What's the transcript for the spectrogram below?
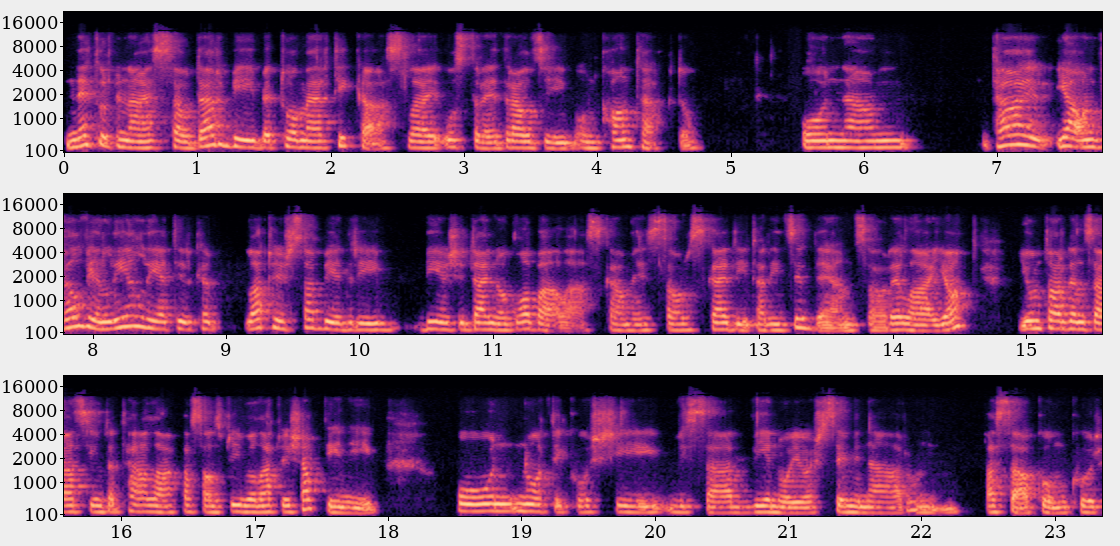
neturpināja savu darbību, bet tomēr tikās, lai uzturētu draudzību un kontaktu. Un, um, tā ir, jā, un vēl viena liela lieta ir, ka latviešu sabiedrība bieži ir daļa no globālās, kā mēs caur skaidīt arī dzirdējām, caur LAJ, jumta organizāciju un tā tālāk Pasaules brīvo latviešu apvienību un notikuši visādi vienojoši semināri un pasākumi, kur,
